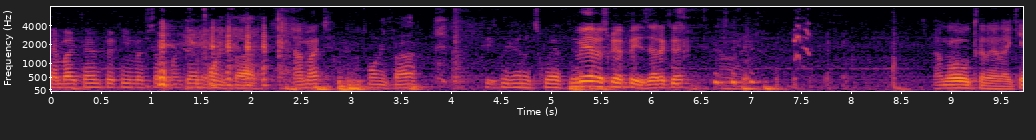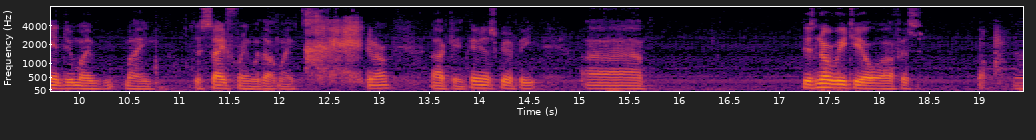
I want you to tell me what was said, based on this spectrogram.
Ten by ten, fifteen by something like that. twenty-five, How much? twenty-five? Three hundred square feet? Three hundred square feet, is that okay? I'm old tonight, I can't do my, my deciphering without my, you know? Okay, three hundred square feet. Uh, There's no retail office? No. No.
